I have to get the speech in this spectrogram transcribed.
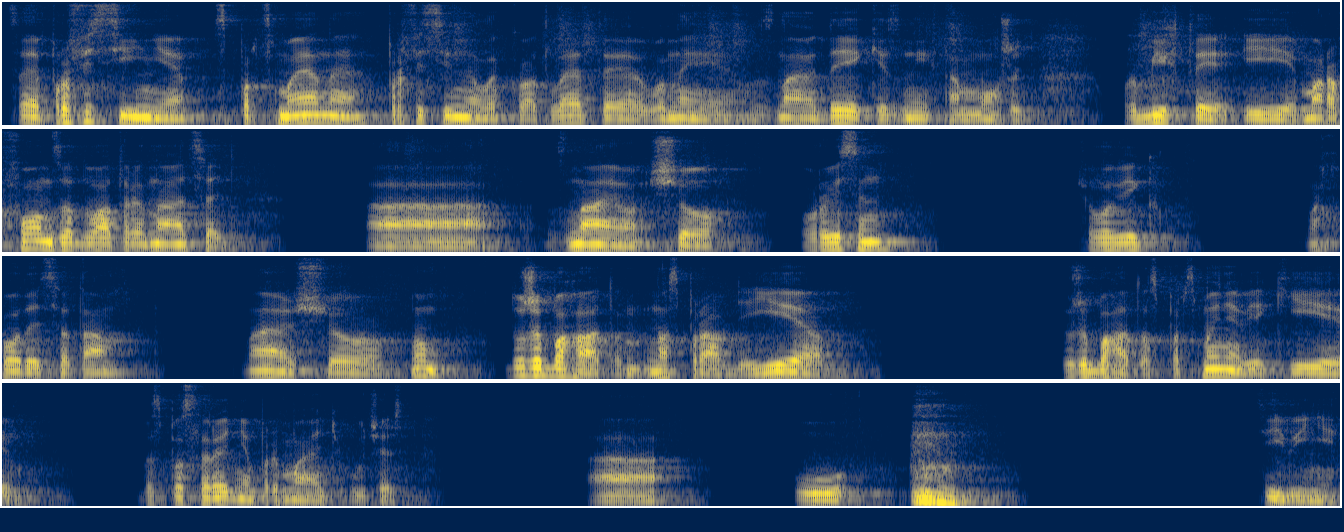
Це професійні спортсмени, професійні легкоатлети. Вони знаю, деякі з них там можуть пробігти і марафон за 2.13. А, Знаю, що Орисин чоловік знаходиться там. Знаю, що ну, дуже багато насправді є дуже багато спортсменів, які безпосередньо приймають участь а, у цій війні.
